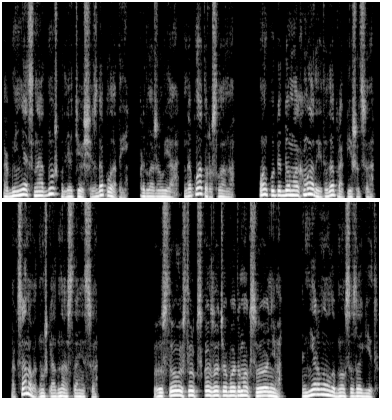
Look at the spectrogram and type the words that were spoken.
обменять на однушку для тещи с доплатой, — предложил я. Доплату Руслану. Он купит дом Ахмада и туда пропишется. Оксана в однушке одна останется. Осталось только сказать об этом Оксане, Нервно улыбнулся Загид.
